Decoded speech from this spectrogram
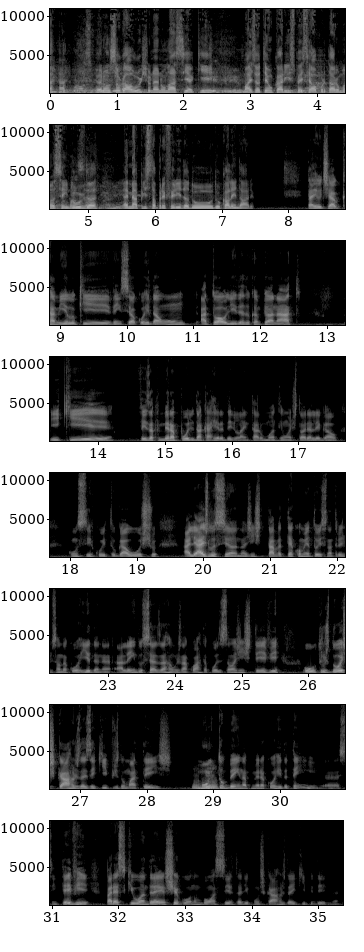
eu não sou gaúcho, né? Não nasci aqui, mas eu tenho um carinho especial por Tarumã, sem dúvida. É minha pista preferida do, do calendário. Tá aí o Thiago Camilo, que venceu a corrida 1, atual líder do campeonato e que fez a primeira pole da carreira dele lá em Tarumã. Tem uma história legal com o circuito gaúcho. Aliás, Luciano, a gente tava, até comentou isso na transmissão da corrida, né? Além do César Ramos na quarta posição, a gente teve outros dois carros das equipes do Mateis uhum. muito bem na primeira corrida. Tem, assim, teve. Parece que o André chegou num bom acerto ali com os carros da equipe dele, né?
